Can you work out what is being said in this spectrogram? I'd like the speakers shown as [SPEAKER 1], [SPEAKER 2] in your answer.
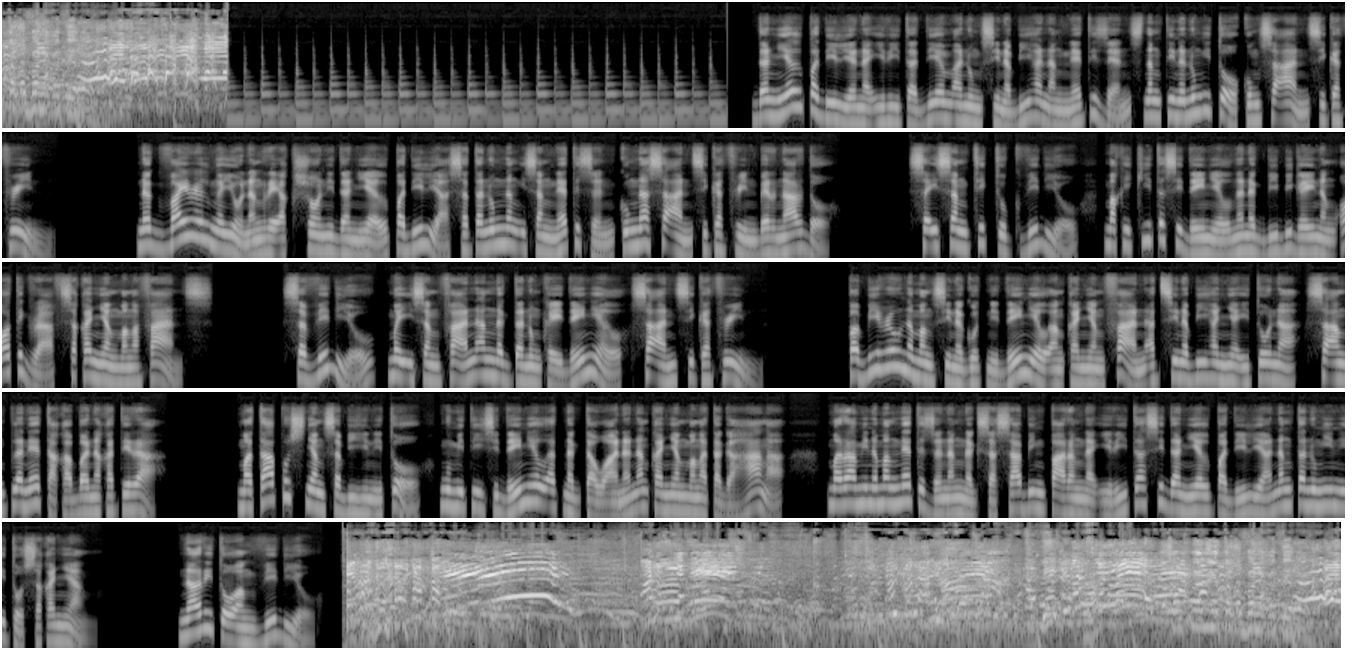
[SPEAKER 1] planeta ka ba nakatira?
[SPEAKER 2] Daniel Padilla na irita diem anong sinabihan ang netizens nang tinanong ito kung saan si Catherine. Nag-viral ngayon ang reaksyon ni Daniel Padilla sa tanong ng isang netizen kung nasaan si Catherine Bernardo. Sa isang TikTok video, makikita si Daniel na nagbibigay ng autograph sa kanyang mga fans. Sa video, may isang fan ang nagtanong kay Daniel, saan si Catherine? Pabiro namang sinagot ni Daniel ang kanyang fan at sinabihan niya ito na, saang planeta ka ba nakatira? Matapos niyang sabihin ito, ngumiti si Daniel at nagtawanan ang kanyang mga tagahanga, marami namang netizen ang nagsasabing parang nairita si Daniel Padilla nang tanungin ito sa kanyang. Narito ang video.
[SPEAKER 1] ka ba nakatira?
